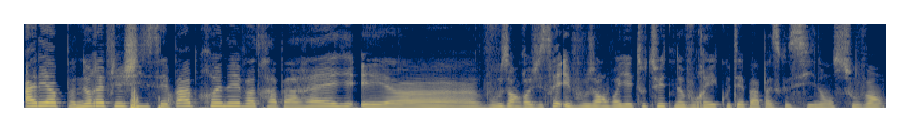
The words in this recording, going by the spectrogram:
Allez hop, ne réfléchissez pas, prenez votre appareil et euh, vous enregistrez et vous envoyez tout de suite. Ne vous réécoutez pas parce que sinon, souvent,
